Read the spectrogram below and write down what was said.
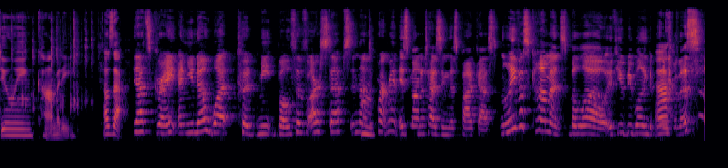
doing comedy. How's that? That's great. And you know what could meet both of our steps in that Hmm. department is monetizing this podcast. Leave us comments below if you'd be willing to pay Ah. for this.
